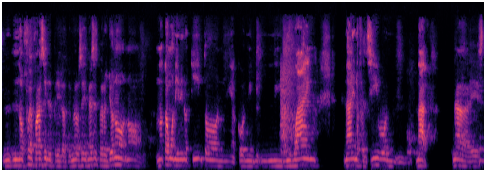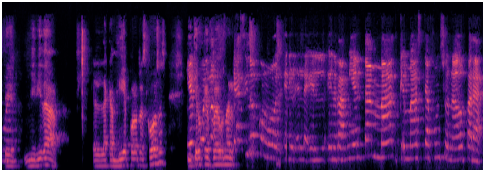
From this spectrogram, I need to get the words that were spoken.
No fue fácil los primeros seis meses, pero yo no, no, no tomo ni vino tinto, ni, ni, ni, ni wine, nada inofensivo, nada, nada. Este, Mi vida la cambié por otras cosas y creo que fue una... ¿Qué ha sido como el, herramienta más, que más te ha funcionado para,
